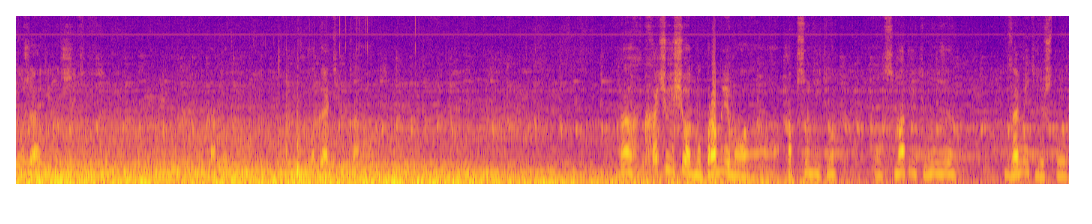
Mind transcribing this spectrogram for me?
тоже один из жителей который логотип канала. А, хочу еще одну проблему а, обсудить. Вот, вот смотрите, вы уже заметили, что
